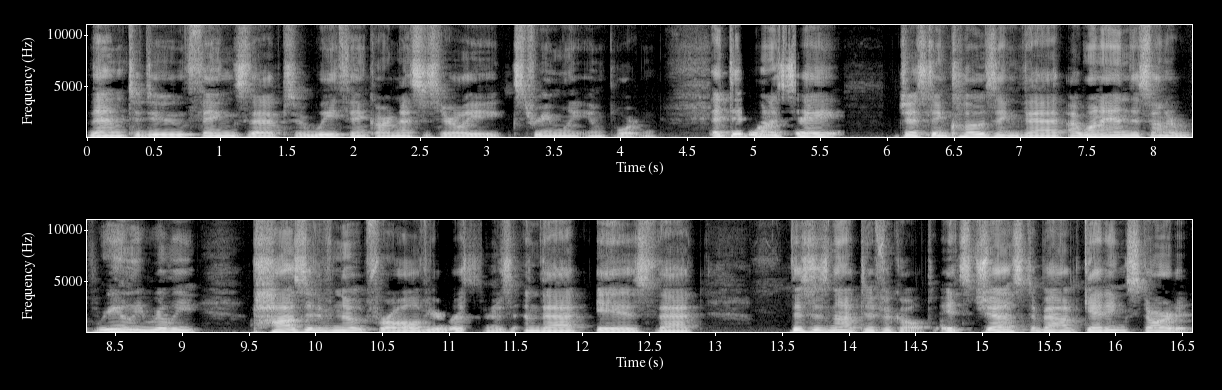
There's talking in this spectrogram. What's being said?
them to do things that we think are necessarily extremely important. I did want to say just in closing that i want to end this on a really really positive note for all of your listeners and that is that this is not difficult. It's just about getting started.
